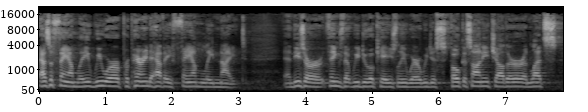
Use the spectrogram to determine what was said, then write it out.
as a family, we were preparing to have a family night. And these are things that we do occasionally where we just focus on each other and let's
